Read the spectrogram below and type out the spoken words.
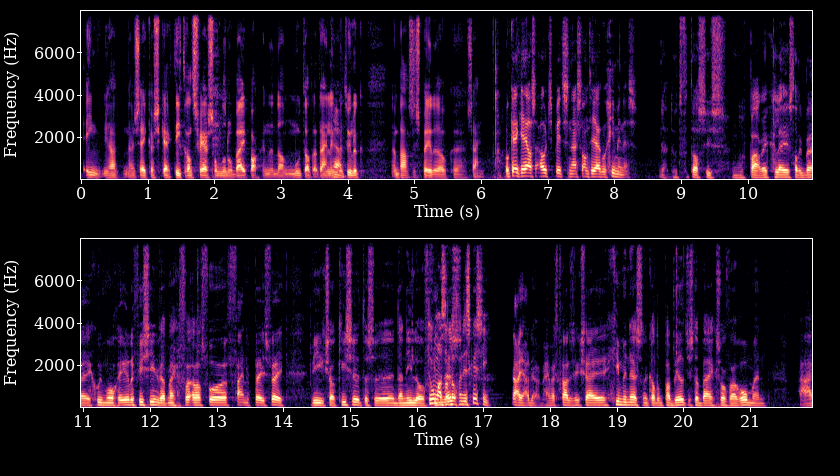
één, ja, nou, zeker als je kijkt die transfersom er nog bij pakken... en dan moet dat uiteindelijk Ja. natuurlijk een basisspeler ook eh, zijn. Hoe kijk jij als oudspits naar Santiago Jiménez? Ja, doet fantastisch. Nog een paar weken geleden zat ik bij Goedemorgen Eredivisie. Er werd mij gevra- was voor Feyenoord PSV wie ik zou kiezen tussen Danilo of Toen was er nog een discussie. Nou ja, mij werd gevraagd, dus ik zei Jiménez. En ik had een paar beeldjes daarbij gezocht waarom. En, ja,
